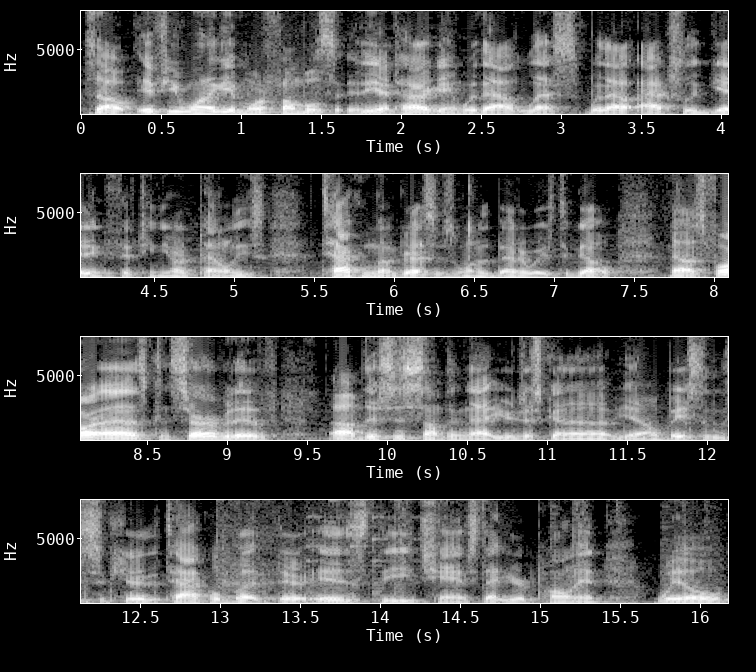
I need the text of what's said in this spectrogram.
So if you want to get more fumbles in the entire game without less without actually getting 15 yard penalties, tackling aggressive is one of the better ways to go. Now as far as conservative, um, this is something that you're just going to, you know, basically secure the tackle, but there is the chance that your opponent will,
